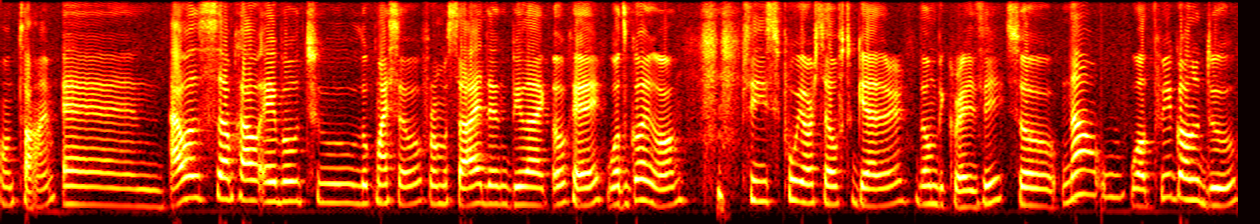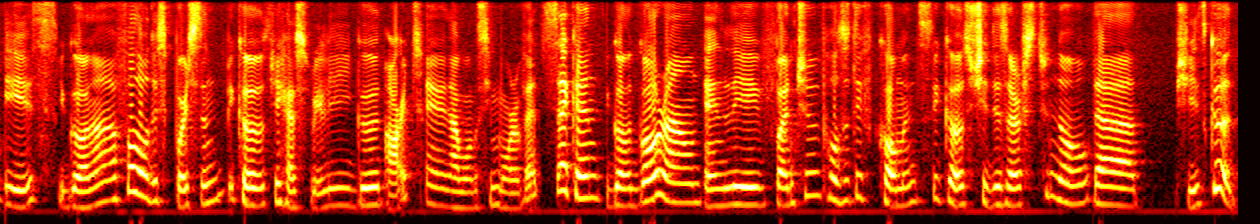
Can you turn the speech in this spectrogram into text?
on time and I was somehow able to look myself from a side and be like, okay, what's going on? Please pull yourself together, don't be crazy. So now what we're gonna do is you're gonna follow this person because she has really good art and I wanna see more of it. Second, you're gonna go around and leave bunch of positive comments because she deserves to know that she's good.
